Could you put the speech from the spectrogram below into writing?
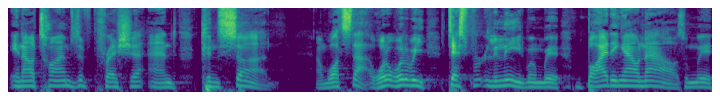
in our times of pressure and concern. And what's that? What, what, do we desperately need when we're biting our nails, when we're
